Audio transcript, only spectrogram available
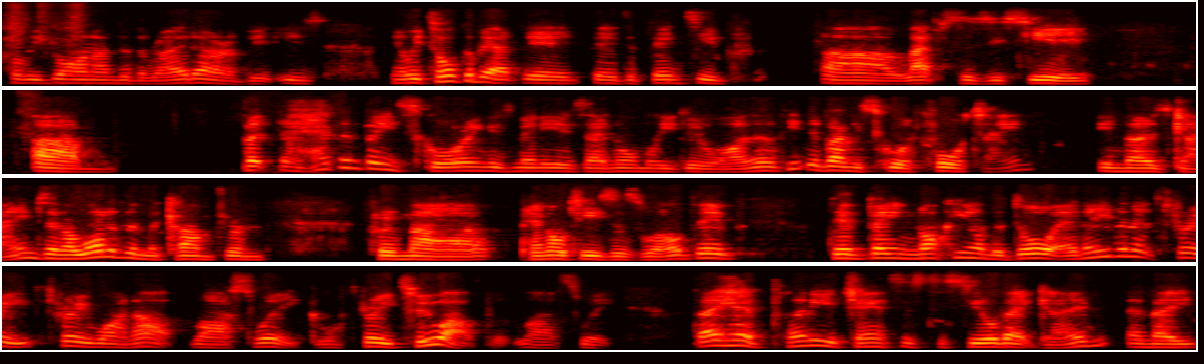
probably gone under the radar a bit is you know we talk about their their defensive uh, lapses this year. Um, but they haven't been scoring as many as they normally do either. I think they've only scored 14 in those games, and a lot of them have come from from uh, penalties as well. They've they've been knocking on the door, and even at three three one up last week or three two up last week, they had plenty of chances to seal that game, and they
